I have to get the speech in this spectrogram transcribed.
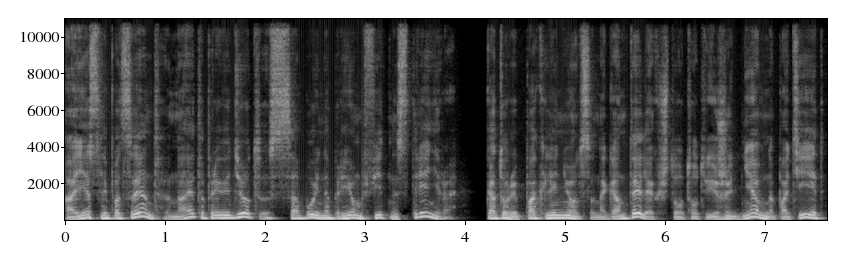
А если пациент на это приведет с собой на прием фитнес-тренера, который поклянется на гантелях, что тот ежедневно потеет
